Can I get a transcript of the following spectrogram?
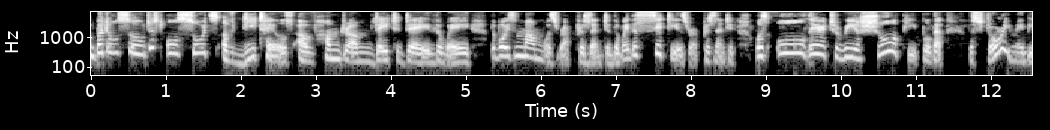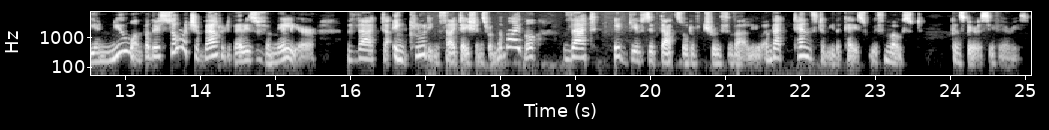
but also just all sorts of details of humdrum day to day, the way the boy's mum was represented, the way the city is represented, was all there to reassure people that the story may be a new one, but there's so much about it that is familiar that, uh, including citations from the Bible, that it gives it that sort of truth value. And that tends to be the case with most conspiracy theories.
